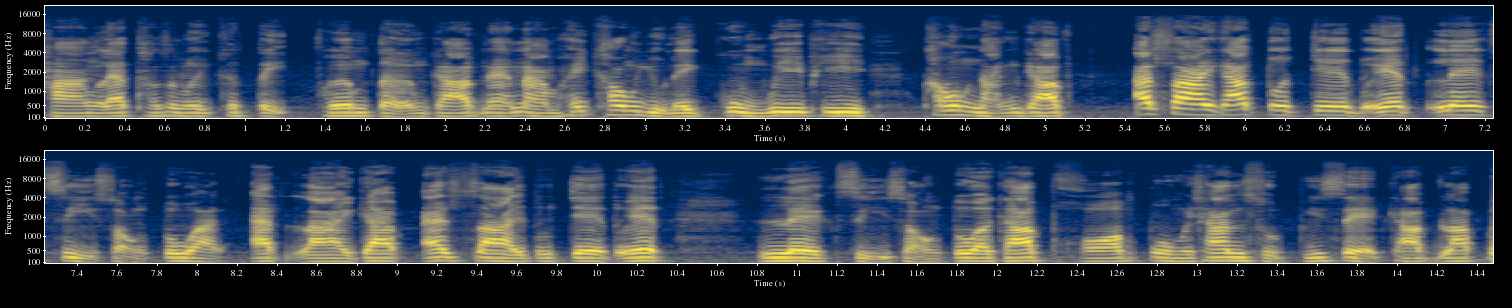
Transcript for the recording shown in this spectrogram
ทางและทัศนคติเพิ่มเติมครับ แนะนำให้เข้ามาอยู่ในกลุ่ม VP เท่านั้นครับแอดไซน์ครับตัว J ตัว S เลข 4 2 ตัวแอดไลน์ครับแอดไซน์ตัว J ตัว S เลข 4 2 ตัวครับ พร้อมโปรโมชั่นสุดพิเศษครับ รับไป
